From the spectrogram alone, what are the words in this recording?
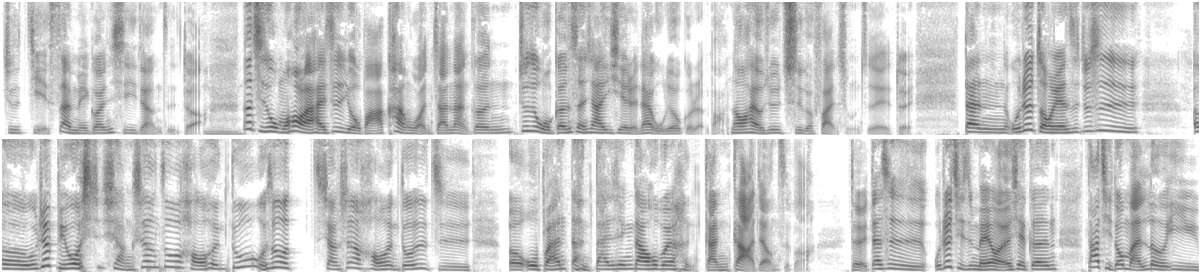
就是解散，没关系这样子，对啊。嗯、那其实我们后来还是有把它看完展览，跟就是我跟剩下一些人，大概五六个人吧，然后还有去吃个饭什么之类的，对。但我觉得总而言之就是。呃，我觉得比我想象中好很多。我说我想象好很多是指，呃，我本来很担心大家会不会很尴尬这样子吧。对，但是我觉得其实没有，而且跟大家其实都蛮乐意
